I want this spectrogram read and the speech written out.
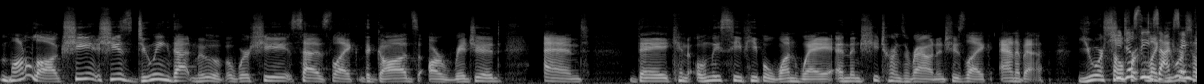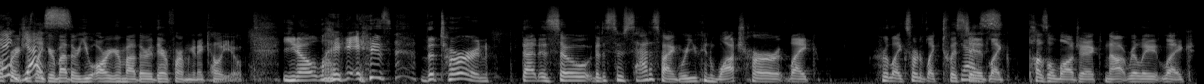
monologue, she she is doing that move where she says like the gods are rigid and they can only see people one way, and then she turns around and she's like, Annabeth, you are She self does the like exact you are same thing, self-righteous like your mother, you are your mother, therefore I'm gonna kill you. You know, like it is the turn that is so that is so satisfying where you can watch her like her like sort of like twisted Yes. like puzzle logic not really like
